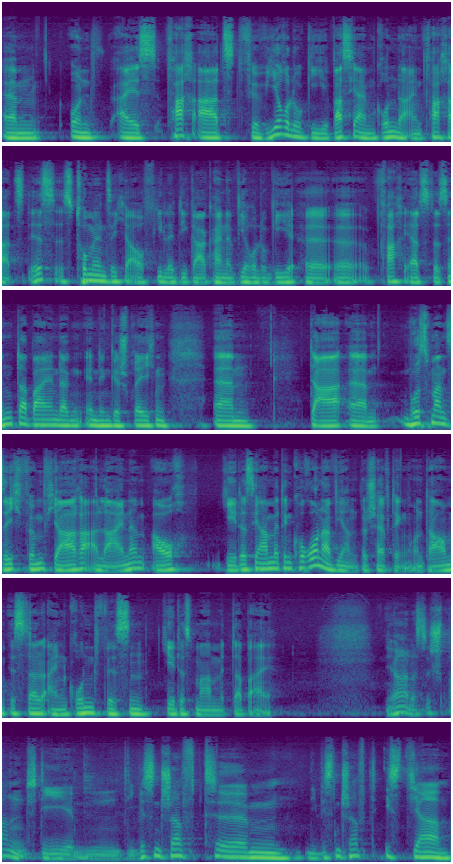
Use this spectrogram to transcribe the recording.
Ähm, und als Facharzt für Virologie, was ja im Grunde ein Facharzt ist, es tummeln sich ja auch viele, die gar keine Virologie-Fachärzte äh, äh sind dabei in, der, in den Gesprächen. Ähm, da ähm, muss man sich fünf Jahre alleine auch jedes Jahr mit den Coronaviren beschäftigen. Und darum ist da ein Grundwissen jedes Mal mit dabei. Ja, das ist spannend. Die, die, Wissenschaft, ähm, die Wissenschaft ist ja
